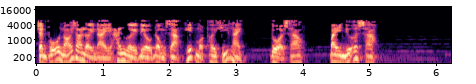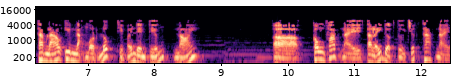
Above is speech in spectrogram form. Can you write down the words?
Trần Vũ nói ra lời này, hai người đều đồng dạng hít một hơi khí lạnh, đùa sao, bay nữa sao? Tham lão im lặng một lúc thì mới lên tiếng, nói Ờ, công pháp này ta lấy được từ chiếc tháp này,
